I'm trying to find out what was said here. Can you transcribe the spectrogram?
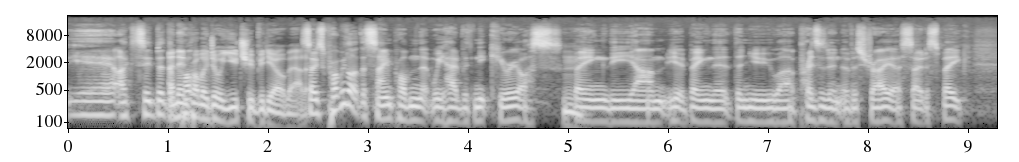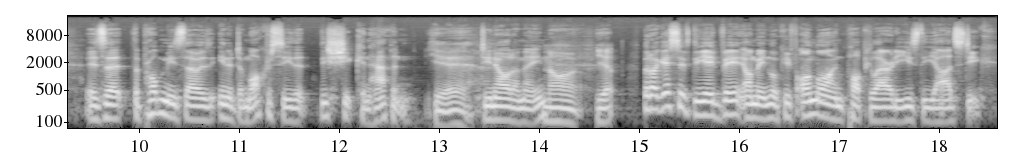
yeah, I said, but the and then prob- probably do a YouTube video about it. So it's probably like the same problem that we had with Nick Kyrgios Hmm. being the um, yeah, being the the new uh, president of Australia, so to speak. Is that the problem? Is though is in a democracy that this shit can happen. yeah. Do you know what I mean? No. Yep. But I guess if the event, I mean, look, if online popularity is the yardstick,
